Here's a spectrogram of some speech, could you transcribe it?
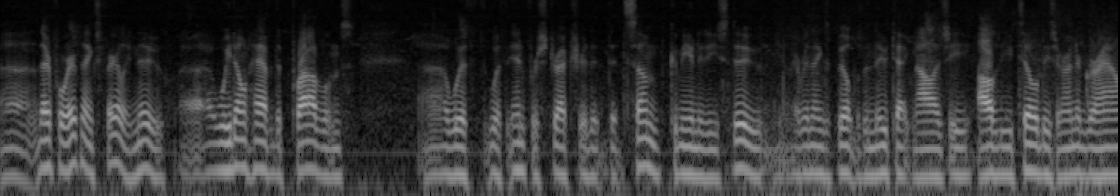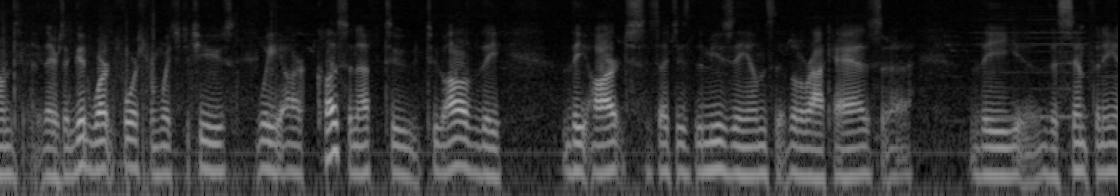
Uh, therefore, everything's fairly new. Uh, we don't have the problems uh, with with infrastructure that, that some communities do. You know, everything's built with a new technology. All the utilities are underground. There's a good workforce from which to choose. We are close enough to, to all of the the arts, such as the museums that Little Rock has, uh, the the symphony,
